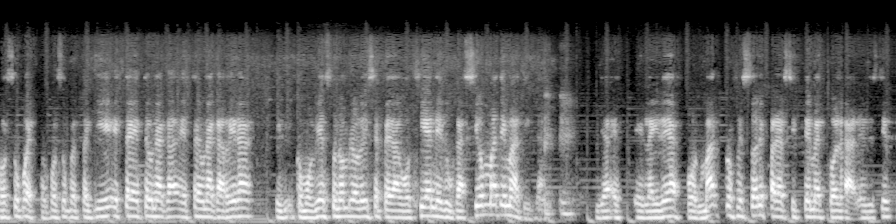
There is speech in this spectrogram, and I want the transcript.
Por supuesto, por supuesto. Aquí esta, esta, es, una, esta es una carrera, como bien su nombre lo dice, pedagogía en educación matemática. Ya, eh, la idea es formar profesores para el sistema escolar, es decir,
